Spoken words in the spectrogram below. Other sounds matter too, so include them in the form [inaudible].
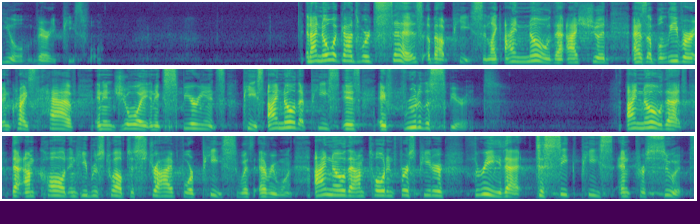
feel very peaceful. And I know what God's word says about peace. And like, I know that I should, as a believer in Christ, have and enjoy and experience peace. I know that peace is a fruit of the Spirit. I know that, that I'm called in Hebrews 12 to strive for peace with everyone. I know that I'm told in 1 Peter 3 that to seek peace and pursue it.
